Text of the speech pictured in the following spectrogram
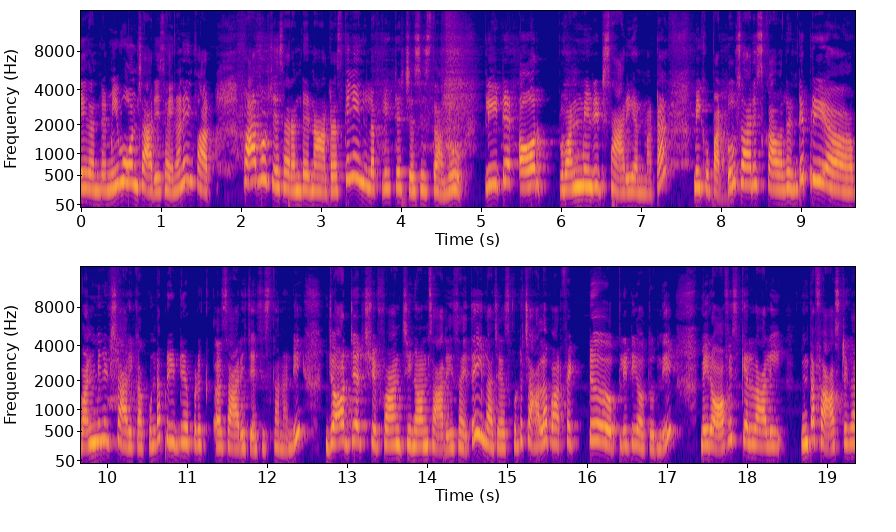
లేదంటే మీ ఓన్ సారీస్ అయినా నేను ఫార్ ఫార్వర్డ్ చేశారంటే నా అడ్రస్కి నేను ఇలా ప్లీటెడ్ చేసిస్తాను. Pleated or one minute sari అనమాట మీకు పట్టు శారీస్ కావాలంటే ప్రీ వన్ మినిట్ శారీ కాకుండా ప్రీటెడ్ uh, శారీ చూపిస్తానండి. జార్జెట్ షిఫాన్ చినాన్ సారీస్ అయితే ఇలా చేసుకుంటే చాలా పర్ఫెక్ట్ ప్లీటీ అవుతుంది. మీరు ఆఫీస్కి వెళ్ళాలి ఇంత ఫాస్ట్గా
